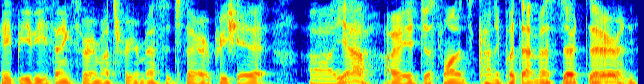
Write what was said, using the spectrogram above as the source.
Hey, PV, thanks very much for your message there. I appreciate it. Uh, yeah, I just wanted to kind of put that message out there and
